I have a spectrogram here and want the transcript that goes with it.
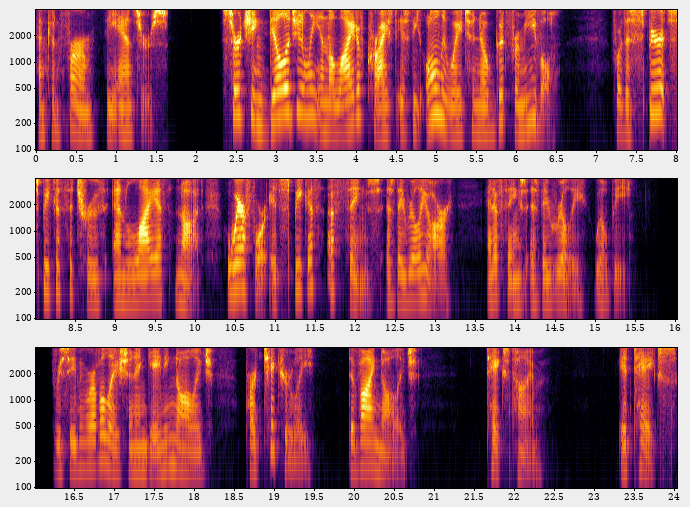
and confirm the answers. Searching diligently in the light of Christ is the only way to know good from evil. For the Spirit speaketh the truth and lieth not. Wherefore it speaketh of things as they really are, and of things as they really will be. Receiving revelation and gaining knowledge, particularly divine knowledge, takes time. It takes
